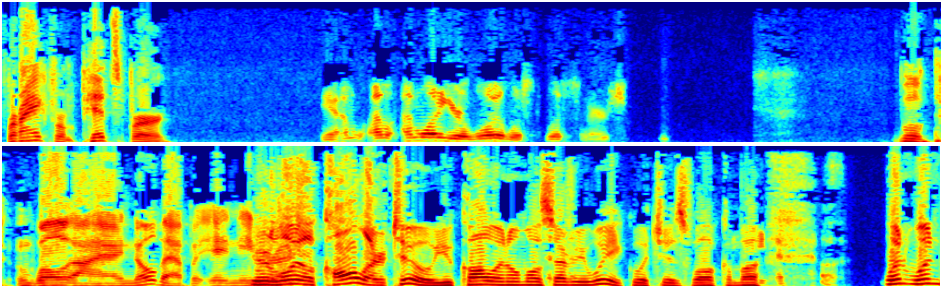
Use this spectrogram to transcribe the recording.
Frank from Pittsburgh. Yeah, I'm, I'm, I'm one of your loyalist listeners. Well, well, I know that, but and You're a loyal caller too. You call in almost every week, which is welcome. Uh, uh, one one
